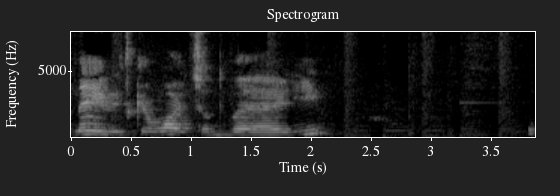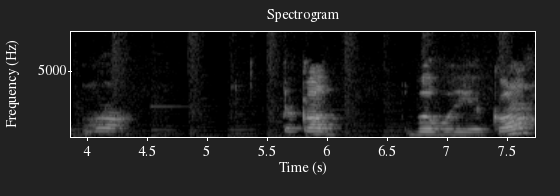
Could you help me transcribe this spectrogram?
в неї відкриваються двері. Вона така велика.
